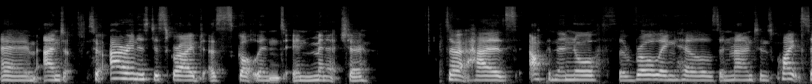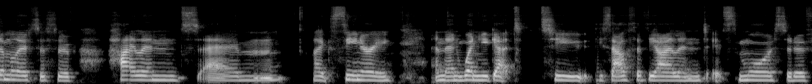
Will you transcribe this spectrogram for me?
Um, and so Arran is described as Scotland in miniature. So it has up in the north the rolling hills and mountains, quite similar to sort of Highland um, like scenery. And then when you get to the south of the island, it's more sort of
